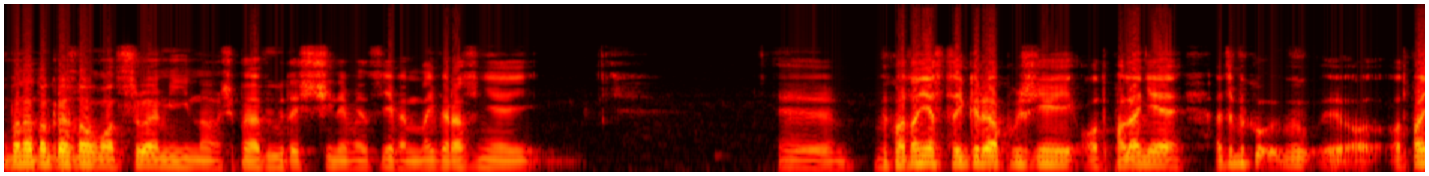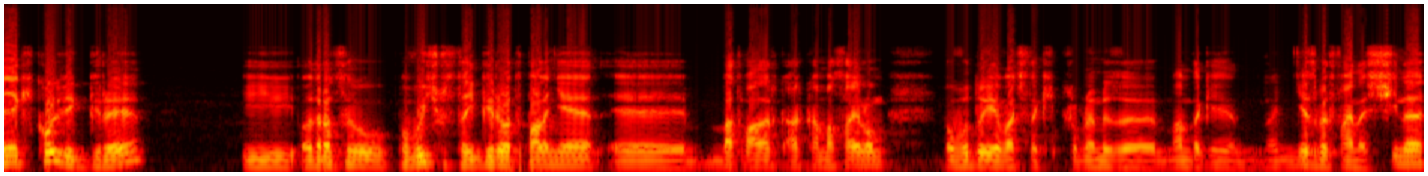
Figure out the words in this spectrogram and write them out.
Bo na tą grę znowu włączyłem i no, się pojawiły te ściny, więc nie wiem, najwyraźniej yy, wykładanie z tej gry, a później odpalenie, znaczy y, odpalenie jakiejkolwiek gry i od razu po wyjściu z tej gry odpalenie yy, Batman Ar- Arkham Asylum powoduje właśnie takie problemy, że mam takie no, niezbyt fajne ściny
